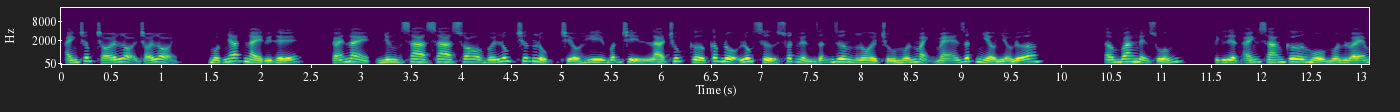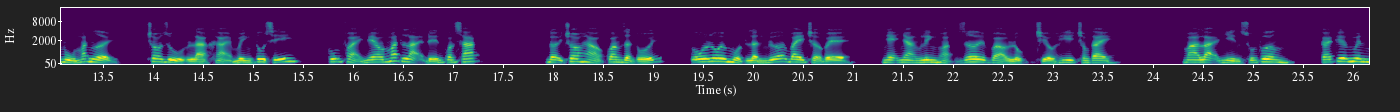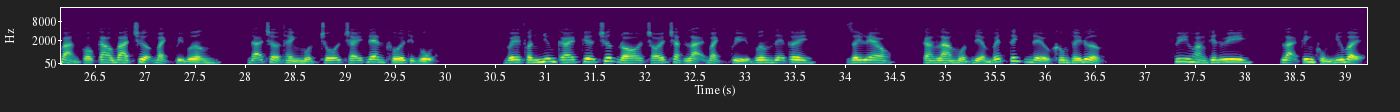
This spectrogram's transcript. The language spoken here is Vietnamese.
Ánh chớp chói lọi chói lọi, một nhát này uy thế, cái này nhưng xa xa so với lúc trước lục triều hy vẫn chỉ là trúc cơ cấp độ lúc sử xuất huyền dẫn dương lôi chú muốn mạnh mẽ rất nhiều nhiều nữa. Âm vang nện xuống, kịch liệt ánh sáng cơ hồ muốn lóe mù mắt người, cho dù là khải minh tu sĩ, cũng phải nheo mắt lại đến quan sát. Đợi cho hào quang dần tối, ô lôi một lần nữa bay trở về, nhẹ nhàng linh hoạt rơi vào lục triều hy trong tay. Mà lại nhìn xuống phương, cái kia nguyên bản có cao ba trượng bạch quỷ vương, đã trở thành một chỗ cháy đen khối thịt vụn. Về phần những cái kia trước đó trói chặt lại bạch quỷ vương dễ cây, dây leo, càng là một điểm vết tích đều không thấy được. Huy hoàng thiên uy, lại kinh khủng như vậy.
